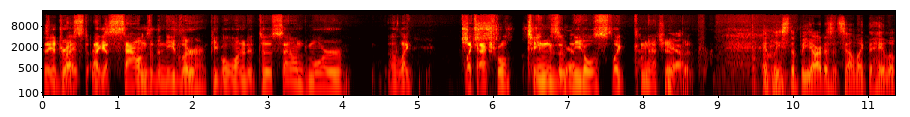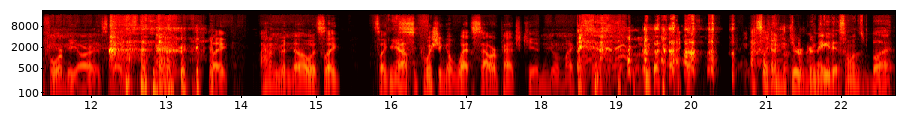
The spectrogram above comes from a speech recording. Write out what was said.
They addressed, I guess, sounds of the needler. People wanted it to sound more uh, like like actual tings of Yeah. needles like coming at you. Yeah. But At least the BR doesn't sound like the Halo Four BR. It's like like I don't even know. It's like it's like Yeah. squishing a wet Sour Patch Kid into a microphone. Or something. It's like if you threw a grenade at someone's butt.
